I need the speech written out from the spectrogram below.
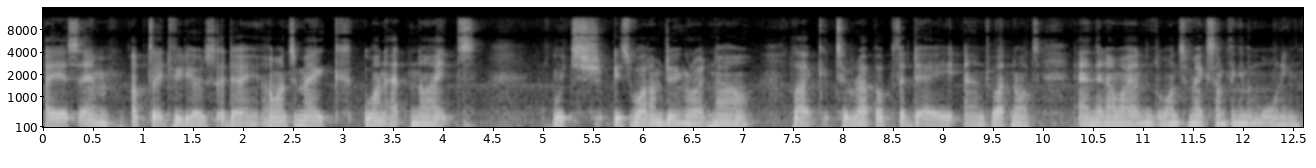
ASM update videos a day. I want to make one at night, which is what I'm doing right now like to wrap up the day and whatnot. And then I want, want to make something in the morning,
